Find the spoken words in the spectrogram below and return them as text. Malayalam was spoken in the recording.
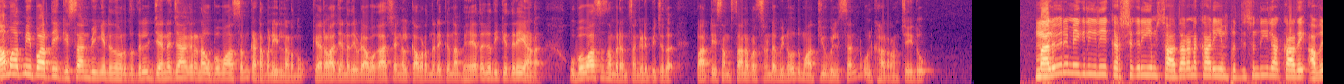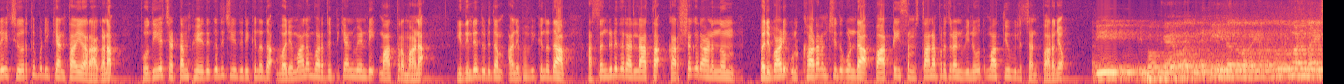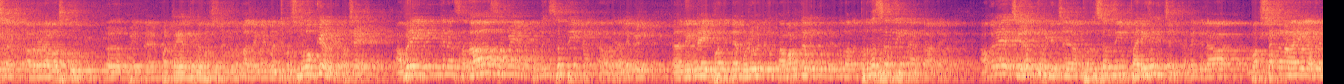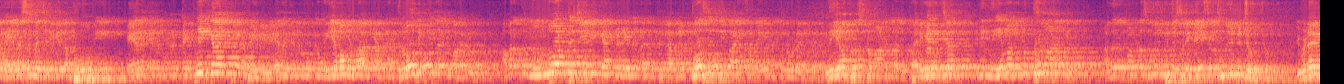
ആം ആദ്മി പാർട്ടി കിസാൻ വിങ്ങിന്റെ നേതൃത്വത്തിൽ ജനജാഗരണ ഉപവാസം കട്ടപ്പനയിൽ നടന്നു. കേരള ജനതയുടെ അവകാശങ്ങൾ കവർന്നെടുക്കുന്ന ഭേദഗതിക്കെതിരെയാണ് ഉപവാസ സമരം സംഘടിപ്പിച്ചത്. പാർട്ടി സംസ്ഥാന പ്രസിഡന്റ് വിനോദ് മാത്യു വിൽസൺ ഉദ്ഘാടനം ചെയ്തു. മലയോര മേഖലയിലെ കർഷകരെയും സാധാരണക്കാരെയും പ്രതിസന്ധിയിലാക്കാതെ അവരെ ചേർത്ത് പിടിക്കാൻ തയ്യാറാകണം. പുതിയ ചട്ടം ഭേദഗതി ചെയ്തിരിക്കുന്നത് വരുമാനം വർദ്ധിപ്പിക്കാൻ വേണ്ടി മാത്രമാണ്. ഇതിന്റെ ദുരിതം അനുഭവിക്കുന്നത് അസംഘടിതരല്ലാത്ത കർഷകരാണെന്നും പരിപാടി ഉദ്ഘാടനം ചെയ്തുകൊണ്ട് പാർട്ടി സംസ്ഥാന പ്രസിഡന്റ് വിനോദ് മാത്യു വിൽസൺ പറഞ്ഞു. ഈ ഇപ്പം കേരള ഇടുക്കിയിൽ എന്ന് പറയുന്നത് ഒരുപാട് മനുഷ്യർ അവരുടെ വസ്തു പിന്നെ പട്ടയത്തിന്റെ പ്രശ്നങ്ങളും അല്ലെങ്കിൽ മറ്റു പ്രശ്നങ്ങളും ഒക്കെ ഉണ്ട്. പക്ഷേ അവരെ ഇങ്ങനെ സദാസമയം പ്രതിസന്ധിയിലാക്കാതെ അല്ലെങ്കിൽ നിങ്ങളെ നിന്നെ ഇപ്പൊ നിന്റെ മുഴുവൻ കവർന്നെടുക്കും എന്ന് പറഞ്ഞ് പ്രതിസന്ധിയിലാക്കാതെ അവരെ ചേർത്ത് പിടിച്ച് ആ പ്രതിസന്ധി പരിഹരിച്ച് അല്ലെങ്കിൽ ആ വർഷങ്ങളായി അവർ കൈവശം വെച്ചിരിക്കുന്ന ഭൂമി ഏതെങ്കിലും ടെക്നിക്കാലിറ്റിയുടെ പേരിൽ ഏതെങ്കിലും ഒക്കെ നിയമമുണ്ടാക്കി അവരെ ദ്രോഹിക്കുന്നതിന് മുമ്പോട്ട് ജീവിക്കാൻ കഴിയുന്ന തരത്തിൽ അവരെ പോസിറ്റീവായ സമീപനത്തിലൂടെ നിയമപ്രശ്നമാണെങ്കിൽ അത് പരിഹരിച്ച് ഇനി നിയമവിരുദ്ധമാണെങ്കിൽ അത് ഇപ്പോൾ ഇവിടെ സൂചിപ്പിച്ചു ശ്രീ കേസിൽ സൂചിപ്പിച്ചു. ഇവിടെ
